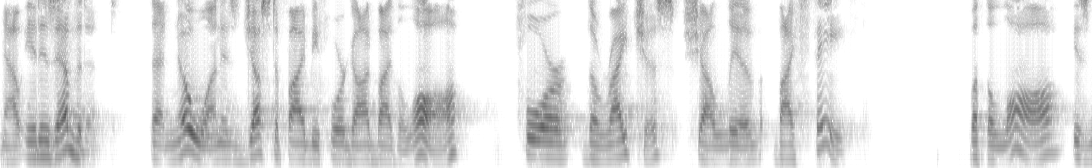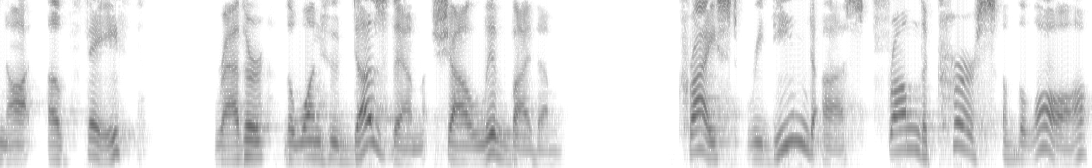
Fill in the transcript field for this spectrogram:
Now it is evident that no one is justified before God by the law, for the righteous shall live by faith. But the law is not of faith. Rather, the one who does them shall live by them. Christ redeemed us from the curse of the law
